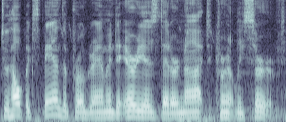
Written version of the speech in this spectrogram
to help expand the program into areas that are not currently served.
